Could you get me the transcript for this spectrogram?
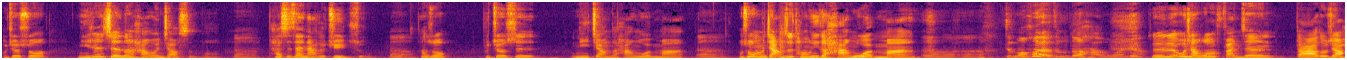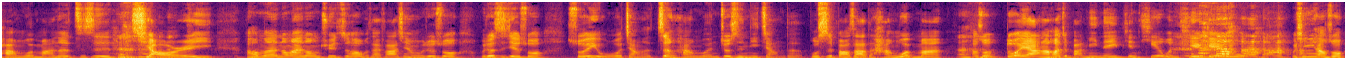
我就说你认识的那个韩文叫什么？嗯他是在哪个剧组？嗯他说不就是你讲的韩文吗？嗯我说我们讲的是同一个韩文吗？嗯嗯，怎么会有这么多韩文啊？对对对，我想说反正大家都叫韩文嘛，那只是很巧而已。然后我们弄来弄去之后，我才发现，我就说，我就直接说，所以我讲的正韩文就是你讲的不是爆炸的韩文吗？他说 对呀、然后他就把你那一篇贴文贴给我。我心里想说，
